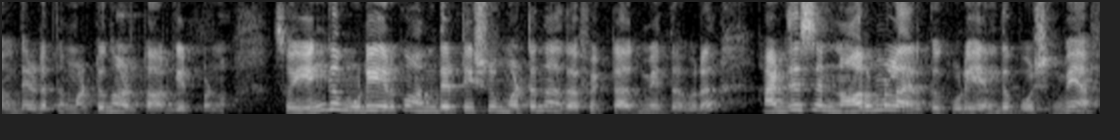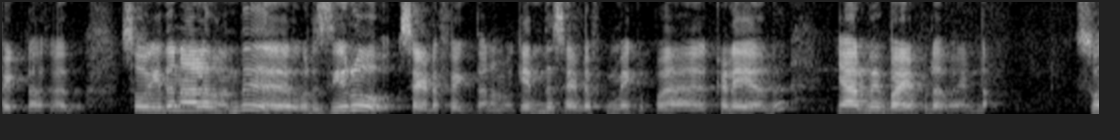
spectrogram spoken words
அந்த இடத்த மட்டும்தான் அது டார்கெட் பண்ணும். ஸோ எங்கே முடி இருக்கோ அந்த டிஷ்யூ மட்டும்தான் அது அஃபெக்ட் ஆகுமே தவிர அட்ஜஸ்ட் நார்மலாக இருக்கக்கூடிய எந்த போர்ஷனுமே அஃபெக்ட் ஆகாது. ஸோ இதனால் வந்து ஒரு ஜீரோ சைட் எஃபெக்ட் தான். நமக்கு எந்த சைட் எஃபெக்ட்டுமே கிடையாது. யாருமே பயப்பட வேண்டாம். ஸோ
